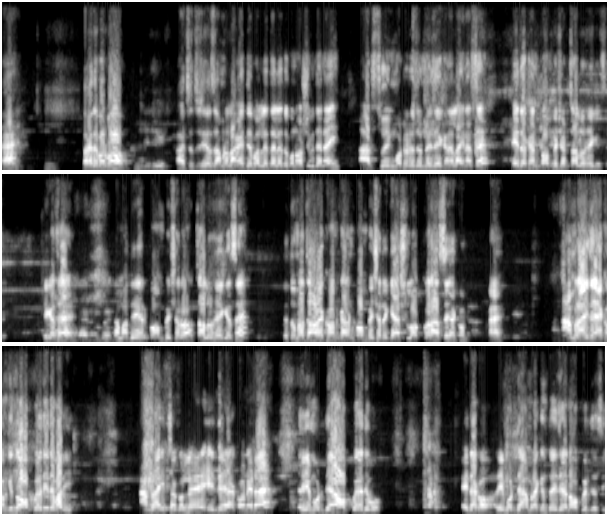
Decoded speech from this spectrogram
হ্যাঁ? লাগাইতে পারব? আচ্ছা ঠিক আছে আমরা লাগাইতে পারলে তাহলে তো কোনো অসুবিধা নাই। আর সুইং মোটরের জন্য যে এখানে লাইন আছে এই দেখেন কম্প্রেসার চালু হয়ে গেছে। ঠিক আছে? আমাদের কম্প্রেসারও চালু হয়ে গেছে। তো তোমরা যাও এখন কারণ কম্প্রেসারে গ্যাস লক করা আছে এখন। হ্যাঁ? আমরা এই যে এখন কিন্তু অফ করে দিতে পারি। আমরা ইচ্ছা করলে এই যে এখন এটা রিমোট দিয়ে অফ করে দেব। এই দেখো রিমোট দিয়ে আমরা কিন্তু এই যে অফ করে দিয়েছি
